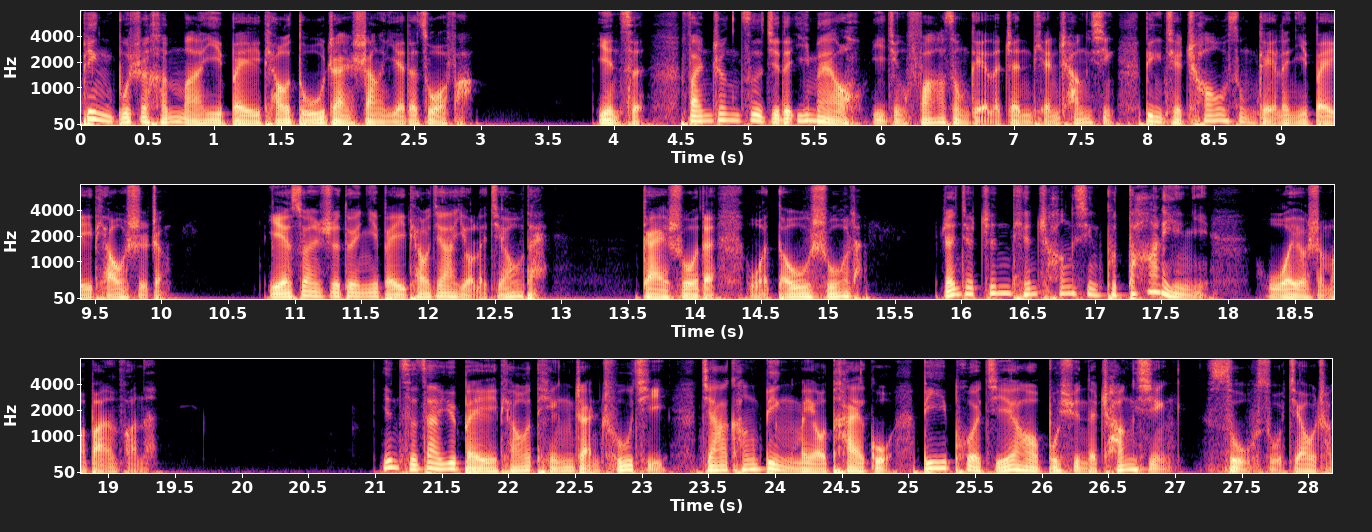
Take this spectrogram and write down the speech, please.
并不是很满意北条独占上野的做法，因此，反正自己的 email 已经发送给了真田昌幸，并且抄送给了你北条氏政，也算是对你北条家有了交代。该说的我都说了，人家真田昌幸不搭理你，我有什么办法呢？因此，在与北条停战初期，家康并没有太过逼迫桀骜不驯的昌幸速速交成。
